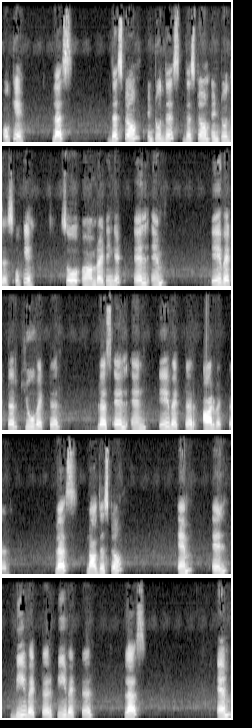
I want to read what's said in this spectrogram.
Okay. Plus this term into this this term into this. Okay. So I am um, writing it L A vector Q vector plus L N A vector R vector plus now this term M L B vector P vector plus M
